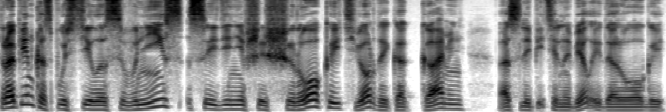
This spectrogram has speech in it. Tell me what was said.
Тропинка спустилась вниз, соединившись с широкой, твердой как камень, ослепительно белой дорогой.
